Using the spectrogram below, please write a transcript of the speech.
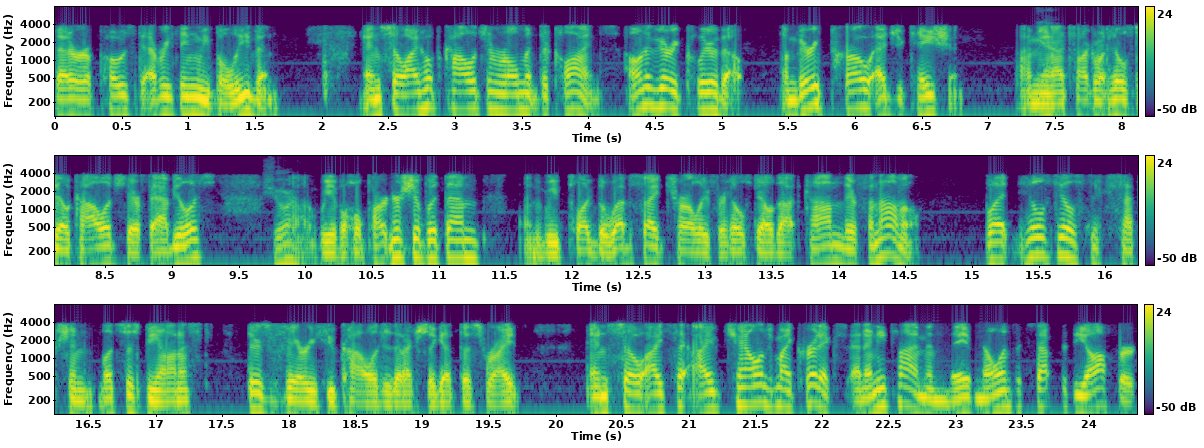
that are opposed to everything we believe in? And so I hope college enrollment declines. I want to be very clear, though. I'm very pro education. I mean, I talk about Hillsdale College; they're fabulous. Sure. Uh, we have a whole partnership with them, and we plug the website charlieforhillsdale.com. They're phenomenal. But Hillsdale's the exception. Let's just be honest. There's very few colleges that actually get this right. And so I say, I challenge my critics at any time, and they no one's accepted the offer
